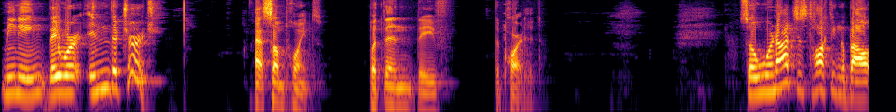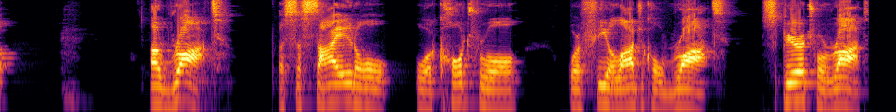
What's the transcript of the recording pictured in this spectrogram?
meaning they were in the church at some point, but then they've departed. So we're not just talking about a rot a societal or cultural or theological rot, spiritual rot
